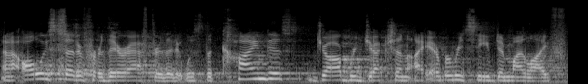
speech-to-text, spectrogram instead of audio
and I always said of her thereafter that it was the kindest job rejection I ever received in my life.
